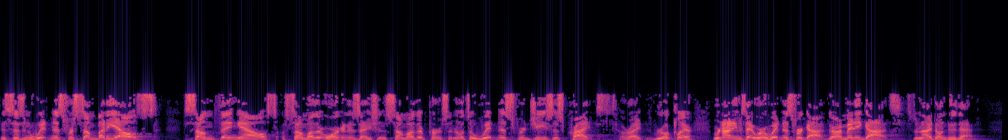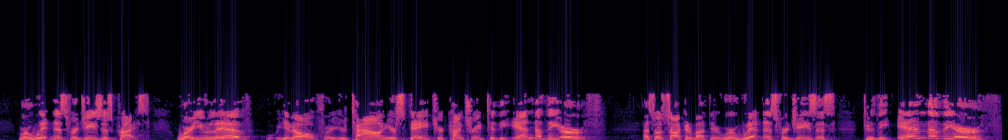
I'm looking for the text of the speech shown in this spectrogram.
This isn't witness for somebody else something else, some other organization, some other person. No, it's a witness for Jesus Christ. All right? Real clear. We're not even saying we're a witness for God. There are many gods. So now I don't do that. We're a witness for Jesus Christ. Where you live, you know, for your town, your state, your country, to the end of the earth. That's what it's talking about there. We're a witness for Jesus to the end of the earth.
